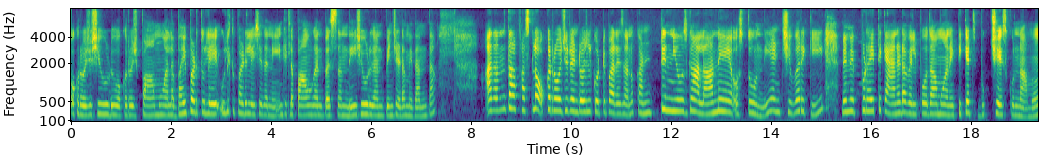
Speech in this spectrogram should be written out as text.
ఒకరోజు శివుడు ఒకరోజు పాము అలా భయపడుతూ లే ఉలికిపడి లేచేదాన్ని. ఇంటిట్లో పాము కనిపిస్తుంది శివుడు కనిపించడం ఇదంతా. అదంతా ఫస్ట్లో ఒక రోజు రెండు రోజులు కొట్టి పారేసాను కంటిన్యూస్గా అలానే వస్తూ ఉంది. అండ్ చివరికి మేము ఎప్పుడైతే కెనడా వెళ్ళిపోదాము అని టికెట్స్ బుక్ చేసుకున్నాము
